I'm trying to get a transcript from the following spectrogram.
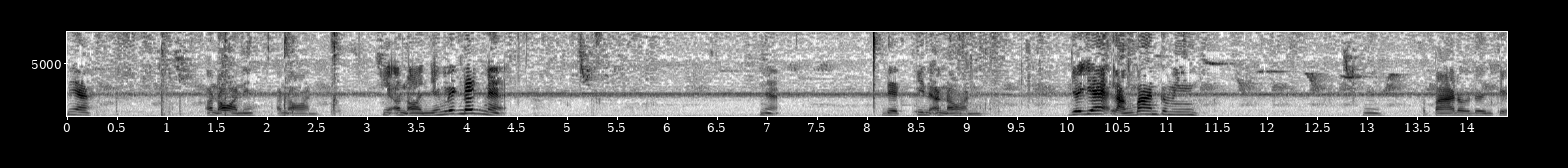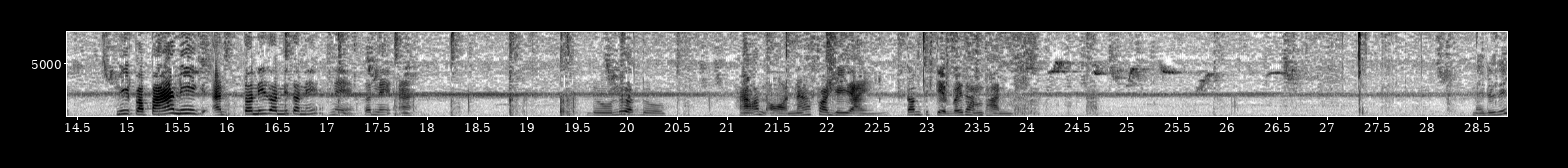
เนี่ยอ่อนๆเนี่ยอ่อนๆเนี่ยอ่อนๆยังเล็กๆเนี่ยเนี่ยเด็ดกินอ่อนๆ เยอะแยะหลังบ้านก็มีนี่ป้าป้าเราเดินเก็บ นี่ป้าป้านี่อันตอนนี้ตอนนี้ตอนนี้นี่ตอนนี้อะดูเลือกดู หาอ่อนๆนะฟังใหญ่ๆต้อมจะเก็บไว้ทำพันธุ์ไหนดูสิ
